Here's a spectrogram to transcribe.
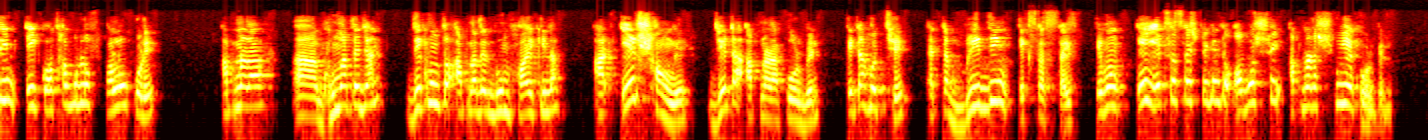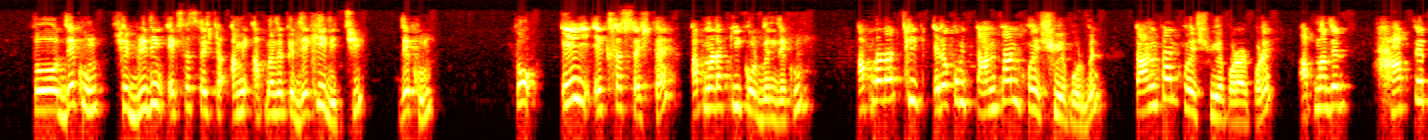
দিন এই কথাগুলো ফলো করে আপনারা ঘুমাতে যান। দেখুন তো আপনাদের ঘুম হয় কিনা। আর এর সঙ্গে যেটা আপনারা করবেন এটা হচ্ছে একটা ব্রিদিং এক্সারসাইজ এবং এই এক্সারসাইজটা কিন্তু অবশ্যই আপনারা শুয়ে করবেন। তো দেখুন, সেই ব্রিদিং এক্সারসাইজটা আমি আপনাদেরকে দেখিয়ে দিচ্ছি। দেখুন, তো এই এক্সারসাইজটায় আপনারা কি করবেন দেখুন, আপনারা ঠিক এরকম টান টান হয়ে শুয়ে পড়বেন। টান টান হয়ে শুয়ে পড়ার পরে আপনাদের হাতের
